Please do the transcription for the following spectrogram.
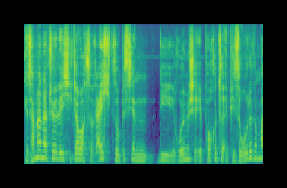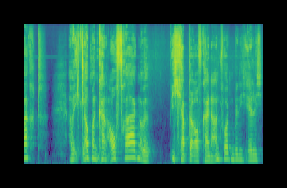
Jetzt haben wir natürlich, ich glaube auch zu Recht, so ein bisschen die römische Epoche zur Episode gemacht. Aber ich glaube, man kann auch fragen, aber ich habe darauf keine Antworten, bin ich ehrlich.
